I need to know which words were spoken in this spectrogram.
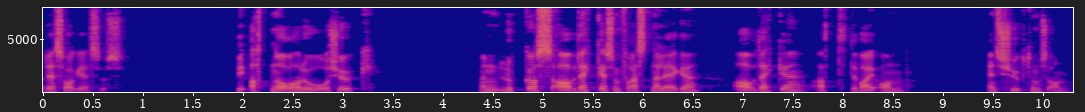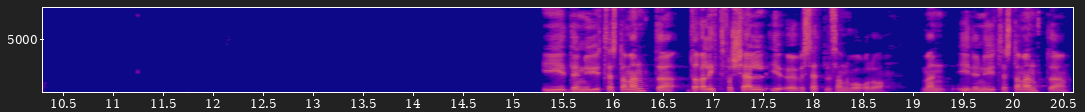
Og det så Jesus. I 18 år hadde hun vært syk. Men Lukas avdekker, som forresten er lege, avdekker at det var en ånd. En sykdomsånd. I Det nye testamentet Det er litt forskjell i oversettelsene våre, da. Men i Det nye testamentet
